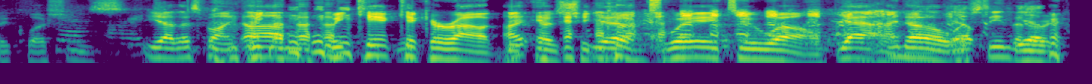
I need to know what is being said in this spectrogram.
big questions. Yeah, that's fine. Um, we can't kick her out I- because she yeah. cooks way too well. Yeah, I know. I've seen that yep. already.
